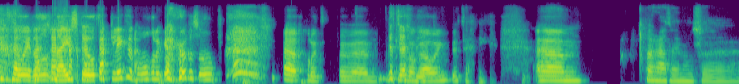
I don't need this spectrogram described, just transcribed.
sorry, dat was mijn schuld. Ik klikte het ongeluk ergens op. Uh, goed, uh, de techniek. Going. De techniek. Um, waar raten we in ons uh,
